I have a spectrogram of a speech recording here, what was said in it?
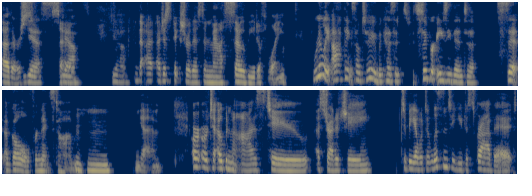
others. Yes. So- yeah yeah I, I just picture this in math so beautifully really i think so too because it's it's super easy then to set a goal for next time hmm Yeah. Or, or to open my eyes to a strategy to be able to listen to you describe it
